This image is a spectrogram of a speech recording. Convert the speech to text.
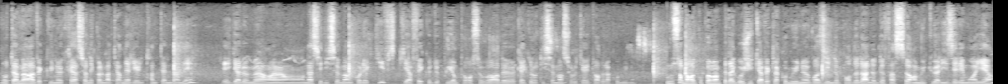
notamment avec une création d'école maternelle il y a une trentaine d'années, également un assainissement collectif, ce qui a fait que depuis on peut recevoir quelques lotissements sur le territoire de la commune. Nous sommes en regroupement pédagogique avec la commune voisine de Port-de-Lanne de façon à mutualiser les moyens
